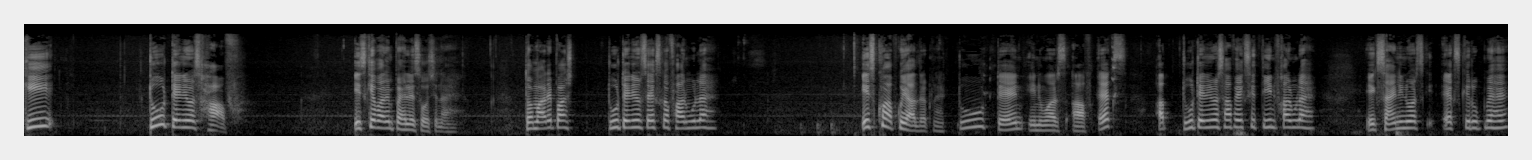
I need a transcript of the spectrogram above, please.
कि टू टेन इनवर्स हाफ़ इसके बारे में पहले सोचना है। तो हमारे पास टू टेन इनवर्स एक्स का फार्मूला है। इसको आपको याद रखना है। Two tan inverse of x अब two tan inverse of x के तीन फार्मूला है। एक साइन इनवर्स एक्स के रूप में है।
